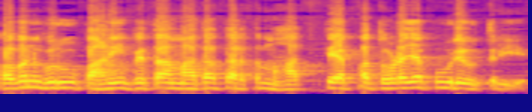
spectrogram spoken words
ਪਵਨ ਗੁਰੂ ਪਾਣੀ ਪਿਤਾ, ਮਾਤਾ ਧਰਤ ਮਹੱਤ ਤੇ ਆਪਾਂ ਥੋੜਾ ਜਿਹਾ ਪੂਰੇ ਉਤਰੀਏ।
